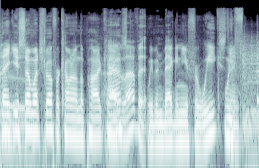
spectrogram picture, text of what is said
Thank you so much, Phil, for coming on the podcast. I love it. We've been begging you for weeks. We Thank you.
